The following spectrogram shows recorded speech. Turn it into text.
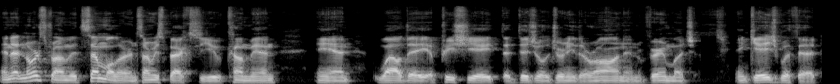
And at Nordstrom, it's similar in some respects. You come in and while they appreciate the digital journey they're on and very much engage with it,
